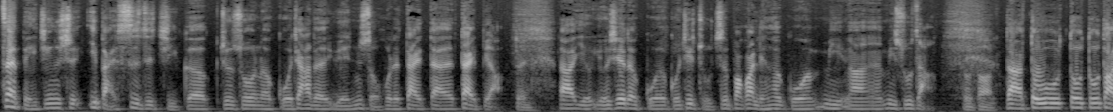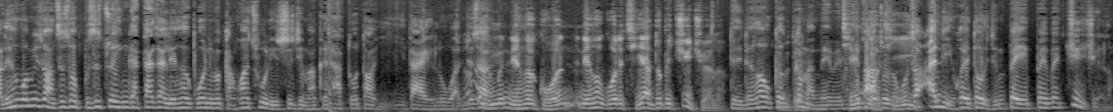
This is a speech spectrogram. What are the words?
在北京是一百四十几个，就是说呢，国家的元首或者代代代表，对啊，有有一些的国国际组织，包括联合国秘啊秘书长都到了，那都都都到。联合国秘书长这时候不是最应该待在联合国，你们赶快处理事情吗？可是他都到“一带一路”啊，就是你们联合国联合国的提案都被拒绝了，对，然后根根本没没没法做的。我知道安理会都已经被被被拒绝了，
